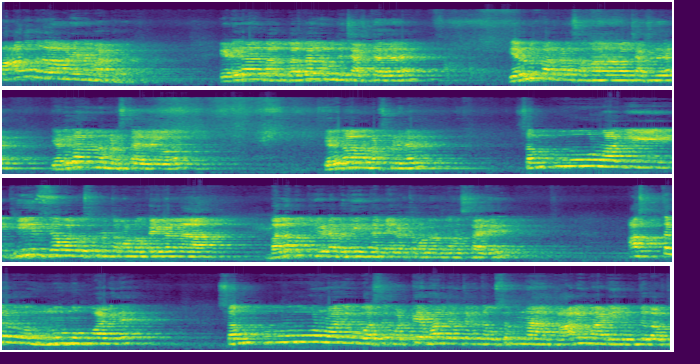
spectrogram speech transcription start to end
ಪಾದ ಬದಲಾವಣೆಯನ್ನು ಮಾಡ್ತಾರೆ. ಎಡಗಾಲ ಬಲ ಬಲಗಾಲ ಮುಂದೆ ಚಾಚ್ತಾ ಇದ್ದಾರೆ. ಎರಡು ಕಾಲುಗಳ ಸಮಾನವಾಗಿ ಚಾಚಿದ್ದಾರೆ ಎಡಗಾಲನ್ನ ಮಡಿಸ್ತಾ ಇದ್ದಾರೆ ಇವಾಗ. ಎಡಗಾಲನ್ನ ಮಡಿಸ್ಕೊಂಡಿದ್ದಾರೆ. ಸಂಪೂರ್ಣವಾಗಿ ದೀರ್ಘವಾಗಿ ಉಸಿರನ್ನು ತಗೊಂಡು ಕೈಗಳನ್ನ ಬಲ ಮತ್ತು ಎಡಬದಿಯಿಂದ ಮೇಲೆ ತಗೊಂಡು ಗಮನಿಸ್ತಾ ಇದ್ದೀರಿ. ಹಸ್ತಗಳು ಮುಮ್ಮುಖವಾಗಿದೆ ಸಂಪೂರ್ಣವಾಗಿ ಹೊಟ್ಟೆ ಭಾಗದಲ್ಲಿರ್ತಕ್ಕಂಥ ಉಸಿರನ್ನ ಖಾಲಿ ಮಾಡಿ ಮುಂದೆ ಅಂತ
